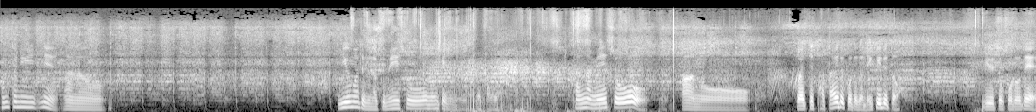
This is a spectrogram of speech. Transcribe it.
本当にね、あの、言うまでもなく名称なわけじゃないですか、彼は。そんな名称を、あのこうやって称えることができるというところで、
